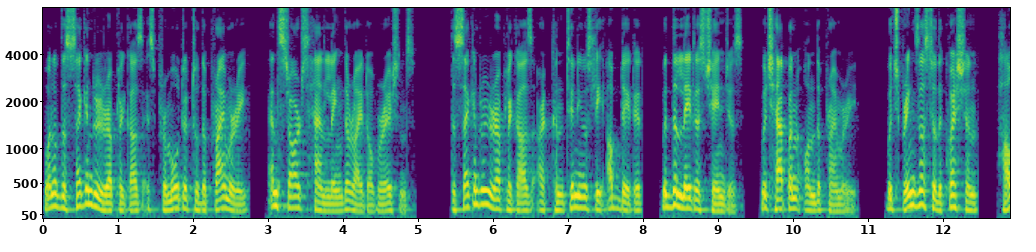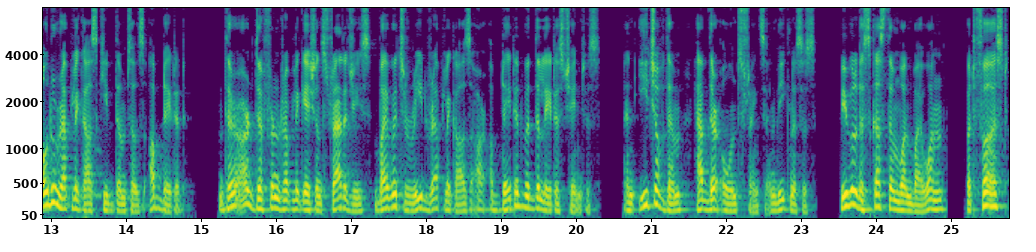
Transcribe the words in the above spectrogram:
one of the secondary replicas is promoted to the primary and starts handling the write operations. The secondary replicas are continuously updated with the latest changes, which happen on the primary. Which brings us to the question, how do replicas keep themselves updated? There are different replication strategies by which read replicas are updated with the latest changes, and each of them have their own strengths and weaknesses. We will discuss them one by one, but first,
